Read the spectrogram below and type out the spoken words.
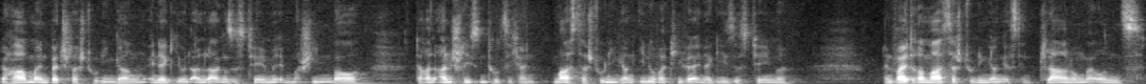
Wir haben einen Bachelorstudiengang Energie- und Anlagensysteme im Maschinenbau. Daran anschließend tut sich ein Masterstudiengang Innovative Energiesysteme. Ein weiterer Masterstudiengang ist in Planung bei uns.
